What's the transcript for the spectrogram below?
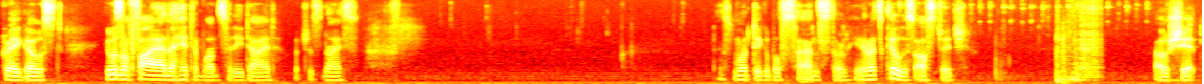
grey ghost. He was on fire and I hit him once and he died, which was nice. There's more diggable sandstone here. Let's kill this ostrich. Oh shit.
